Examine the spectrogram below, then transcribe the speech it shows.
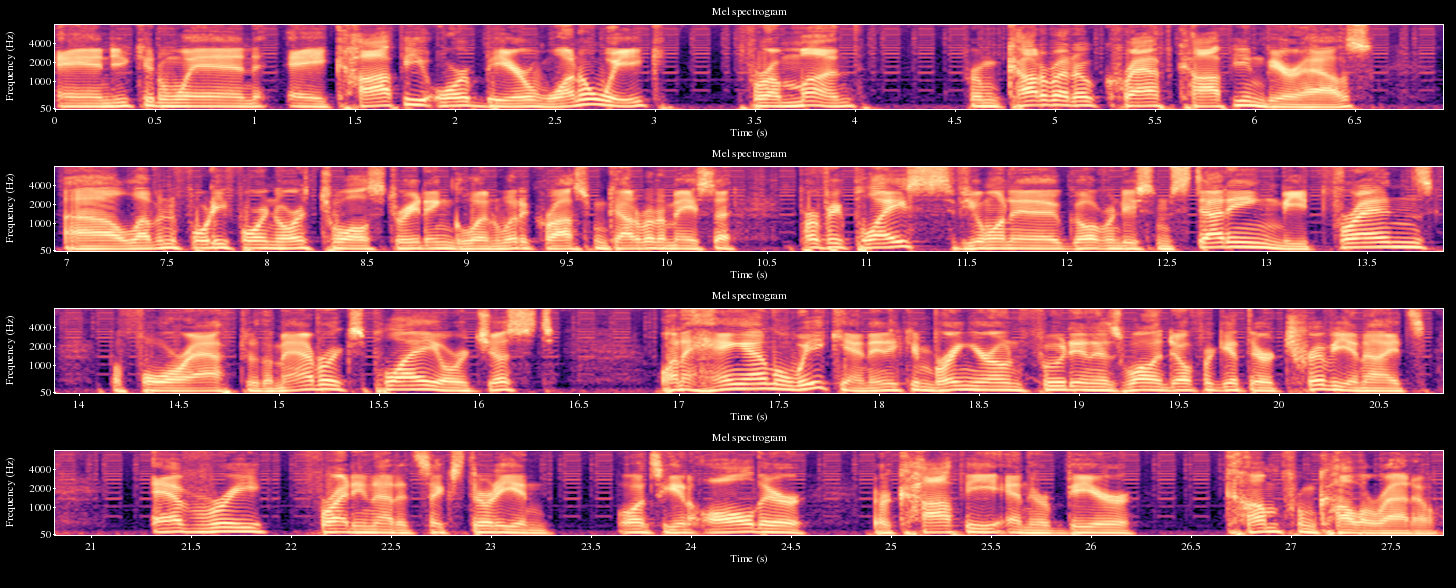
and you can win a coffee or beer one a week for a month from Colorado Craft Coffee and Beer House, uh, 1144 North 12th Street in Glenwood, across from Colorado Mesa. Perfect place if you want to go over and do some studying, meet friends before or after the Mavericks play, or just want to hang out on the weekend. And you can bring your own food in as well. And don't forget their trivia nights every Friday night at 6:30. And once again, all their their coffee and their beer come from Colorado.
